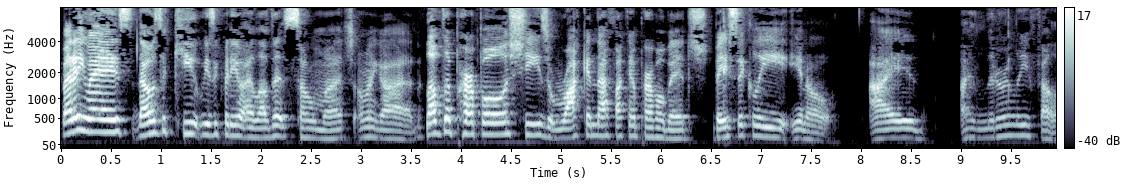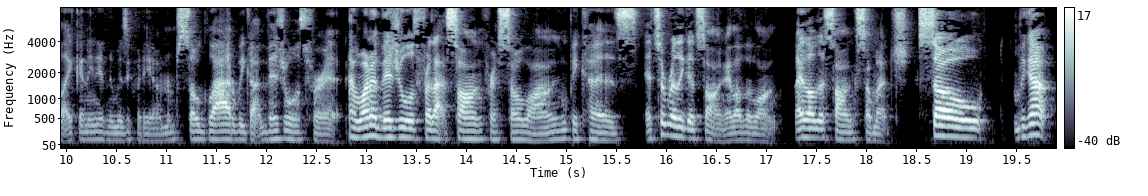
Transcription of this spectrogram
But anyways, that was a cute music video. I loved it so much. Oh my god. Love the purple. She's rocking that fucking purple bitch. Basically, you know, I I literally felt like I needed a music video and I'm so glad we got visuals for it. I wanted visuals for that song for so long because it's a really good song. I love the long I love the song so much. So we got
